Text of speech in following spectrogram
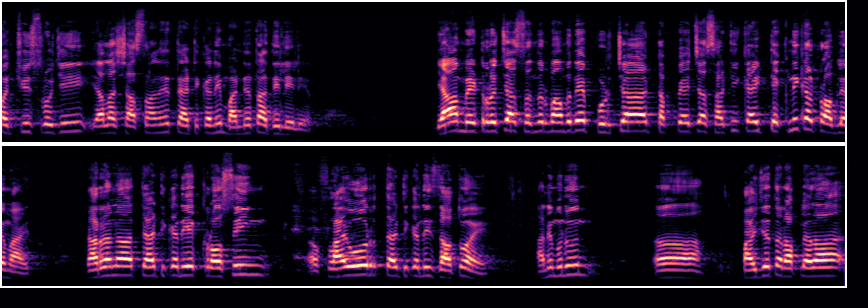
पंचवीस रोजी याला शासनाने त्या ठिकाणी मान्यता दिलेली आहे. या मेट्रोच्या संदर्भामध्ये पुढच्या टप्प्याच्यासाठी काही टेक्निकल प्रॉब्लेम आहेत. कारण त्या ठिकाणी एक क्रॉसिंग फ्लायओव्हर त्या ठिकाणी जातो आहे. आणि म्हणून पाहिजे तर आपल्याला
